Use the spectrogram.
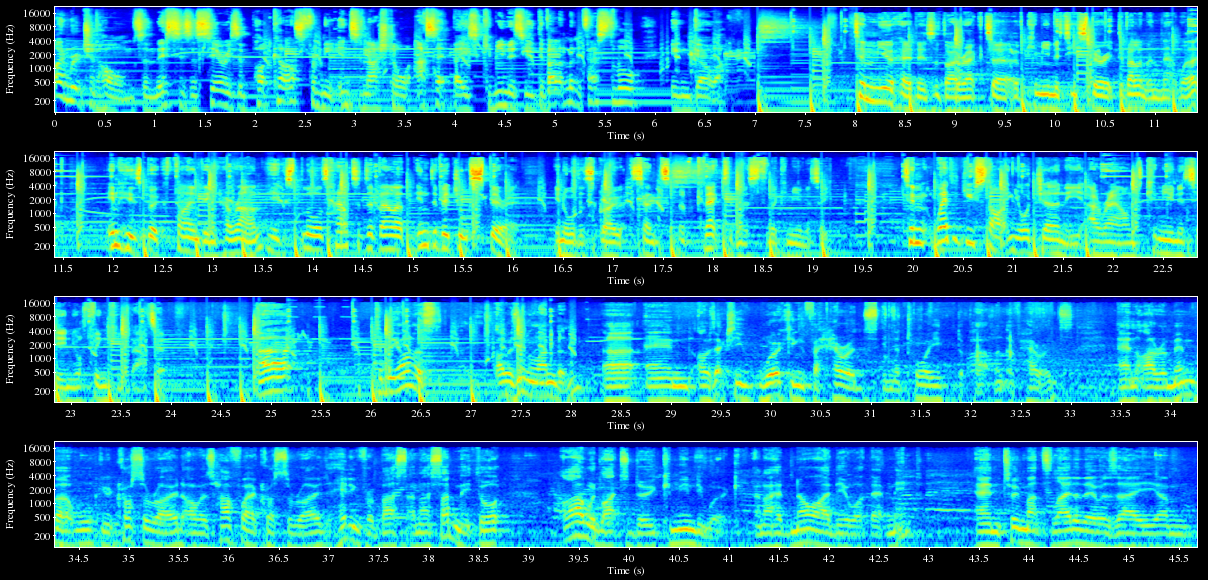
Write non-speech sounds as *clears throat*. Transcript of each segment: I'm Richard Holmes, and this is a series of podcasts from the International Asset Based Community Development Festival in Goa. Tim Muirhead is the director of Community Spirit Development Network. In his book Finding Haran, he explores how to develop individual spirit in order to grow a sense of connectedness to the community. Tim, where did you start in your journey around community and your thinking about it? Uh, to be honest, I was in London uh, and I was actually working for Harrods in the toy department of Harrods. And I remember walking across the road, I was halfway across the road, heading for a bus, and I suddenly thought, I would like to do community work. And I had no idea what that meant. And two months later, there was a um,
